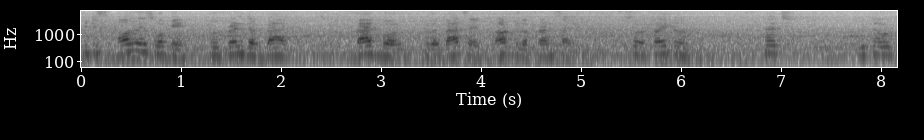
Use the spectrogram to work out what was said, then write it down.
It is always okay to bend the back, backbone to the back side, not to the front side. So try to touch without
